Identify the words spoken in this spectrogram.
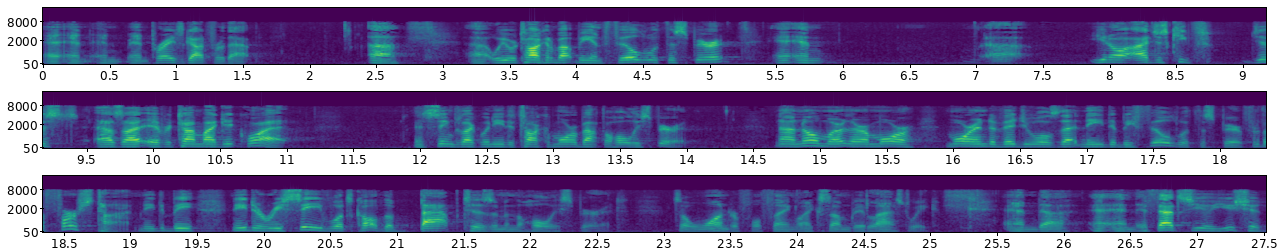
and and, and praise God for that. Uh, uh we were talking about being filled with the Spirit, and, and uh, you know, I just keep just as I every time I get quiet, it seems like we need to talk more about the Holy Spirit. Now, know more, there are more, more individuals that need to be filled with the Spirit for the first time, need to, be, need to receive what's called the baptism in the Holy Spirit. It's a wonderful thing, like some did last week. And, uh, and if that's you, you should,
